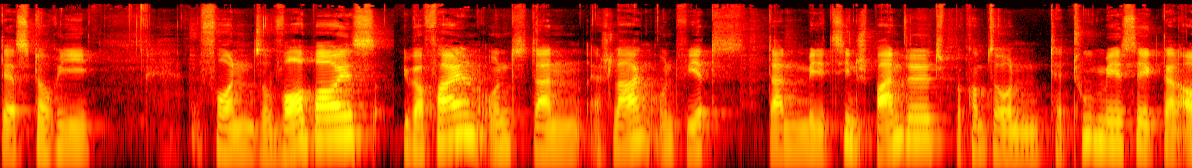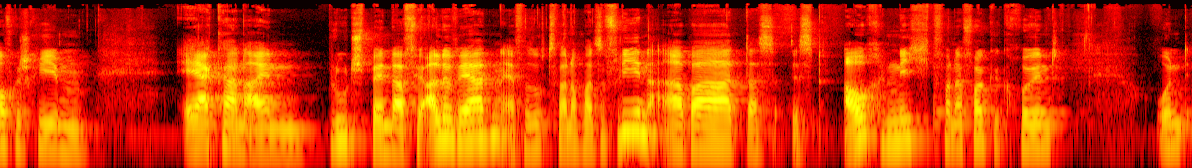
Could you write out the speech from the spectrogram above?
der Story von so Warboys überfallen und dann erschlagen und wird dann medizinisch behandelt, bekommt so ein Tattoo-mäßig dann aufgeschrieben, er kann ein Blutspender für alle werden. Er versucht zwar nochmal zu fliehen, aber das ist auch nicht von Erfolg gekrönt. Und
